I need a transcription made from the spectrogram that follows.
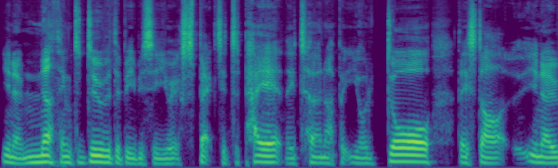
you know, nothing to do with the BBC, you're expected to pay it. They turn up at your door. They start, you know,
